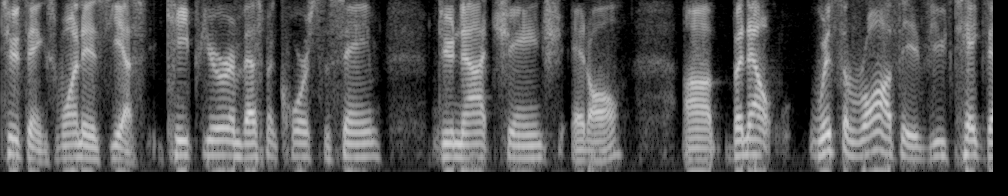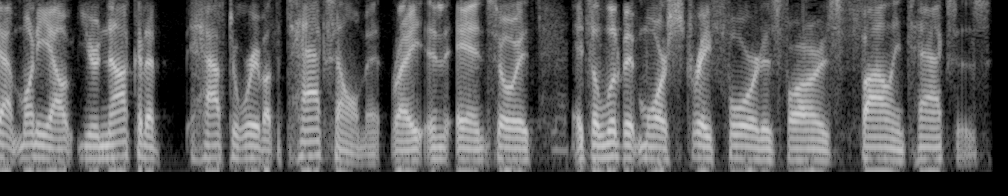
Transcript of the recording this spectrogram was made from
two things. One is yes, keep your investment course the same. Do not change at all. Uh, but now, with the Roth, if you take that money out, you're not going to have to worry about the tax element, right? And and so it it's a little bit more straightforward as far as filing taxes.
